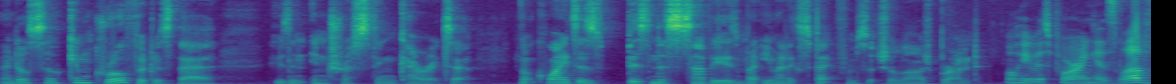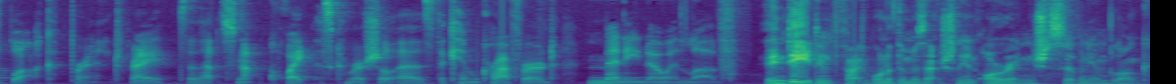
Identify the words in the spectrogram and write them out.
And also Kim Crawford was there, who's an interesting character. Not quite as business savvy as you might expect from such a large brand. Well, he was pouring his Love Block brand, right? So that's not quite as commercial as the Kim Crawford many know and love. Indeed, in fact, one of them was actually an orange Sauvignon Blanc.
